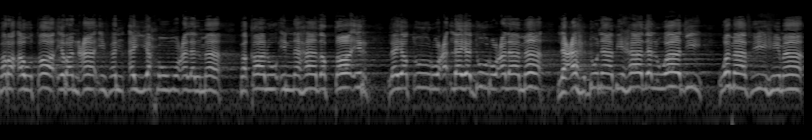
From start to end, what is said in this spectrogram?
فرأوا طائرا عائفا أن يحوم على الماء فقالوا إن هذا الطائر ليطور ليدور على ماء لعهدنا بهذا الوادي وما فيه ماء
